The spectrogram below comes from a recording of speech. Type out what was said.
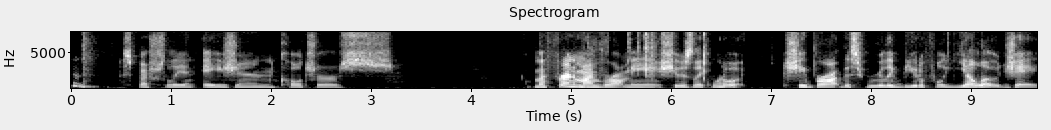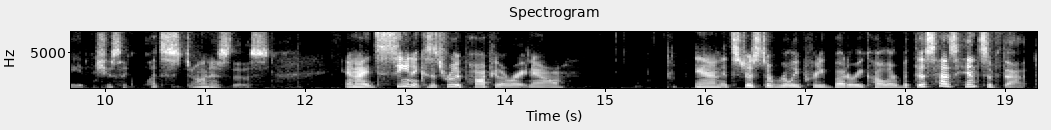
Hmm. especially in Asian cultures. My friend of mine brought me, she was like, What do I-" she brought this really beautiful yellow jade. She was like, What stone is this? And I'd seen it because it's really popular right now. And it's just a really pretty buttery color, but this has hints of that.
